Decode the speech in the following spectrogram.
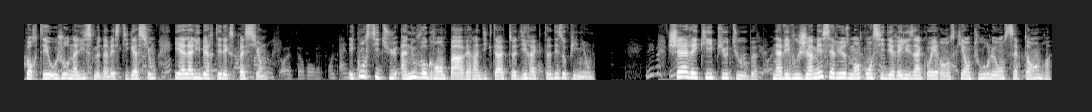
porté au journalisme d'investigation et à la liberté d'expression et constitue un nouveau grand pas vers un diktat direct des opinions. Chère équipe YouTube, n'avez-vous jamais sérieusement considéré les incohérences qui entourent le 11 septembre?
